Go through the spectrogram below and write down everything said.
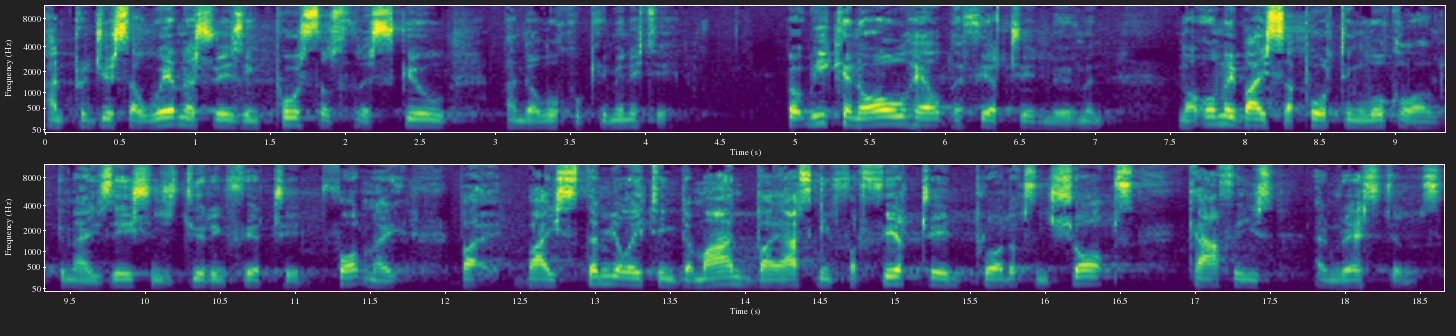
and produce awareness-raising posters for the school and the local community. But we can all help the fair trade movement not only by supporting local organisations during Fair Trade Fortnight, but by stimulating demand by asking for fair trade products in shops, cafes and restaurants.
